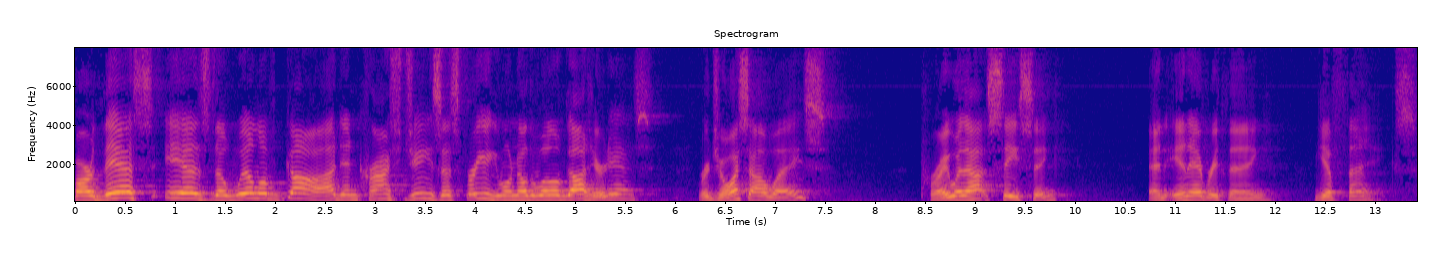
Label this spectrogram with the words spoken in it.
For this is the will of God in Christ Jesus for you. You want to know the will of God? Here it is. Rejoice always, pray without ceasing, and in everything give thanks.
